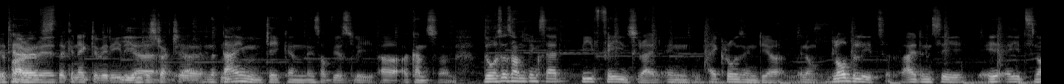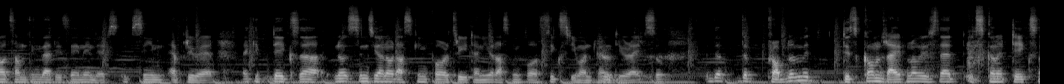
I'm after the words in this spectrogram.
the, tariffs, the connectivity, the infrastructure. And the time taken is obviously uh, a concern. Those are some things that we face right in across India. You know, globally itself. I didn't say it's not something that is in India. It's, it's seen everywhere. Like it takes a you know since you're not asking for 310, you're asking for 60, 120, right? So the the problem with discoms right now is that it's gonna take some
